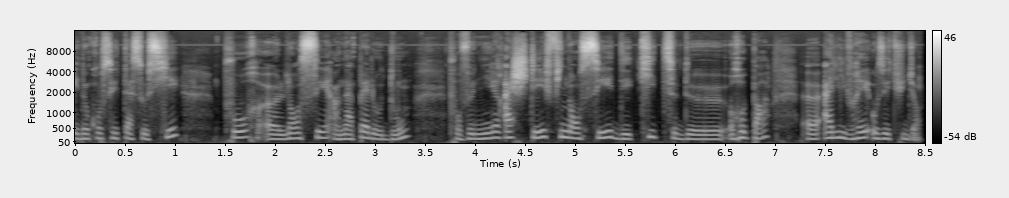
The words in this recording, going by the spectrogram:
Et donc on s'est associé pour euh, lancer un appel aux dons pour venir acheter, financer des kits de repas euh, à livrer aux étudiants.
